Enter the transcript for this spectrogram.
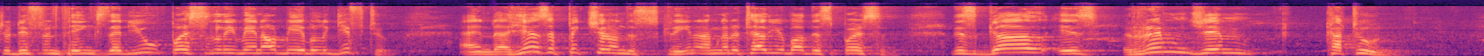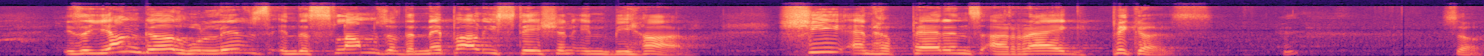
to different things that you personally may not be able to give to. And uh, here's a picture on the screen, and I'm going to tell you about this person. This girl is Rimjhim Khatun. Is a young girl who lives in the slums of the Nepali station in Bihar. She and her parents are rag pickers. Hmm? So,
